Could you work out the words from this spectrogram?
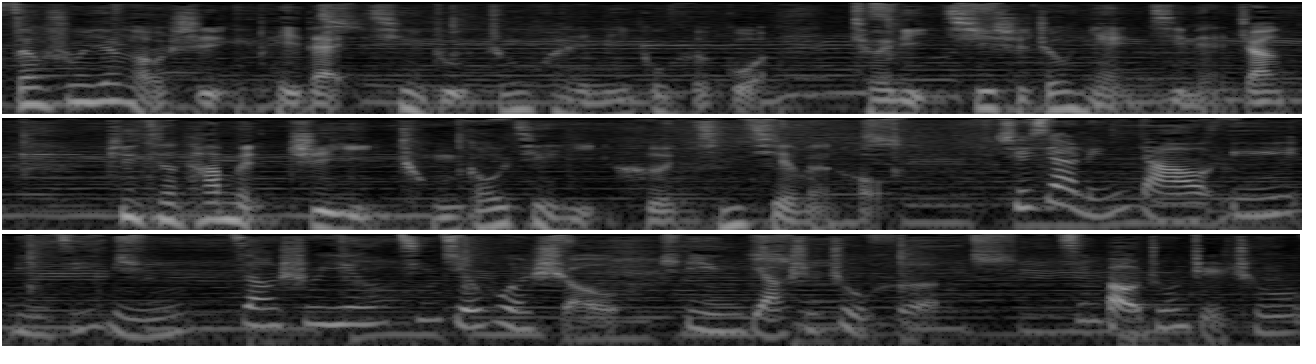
张淑英老师佩戴庆祝中华人民共和国成立七十周年纪念章，并向他们致以崇高敬意和亲切问候。学校领导与李吉林、臧淑英亲切握手，并表示祝贺。金宝中指出，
